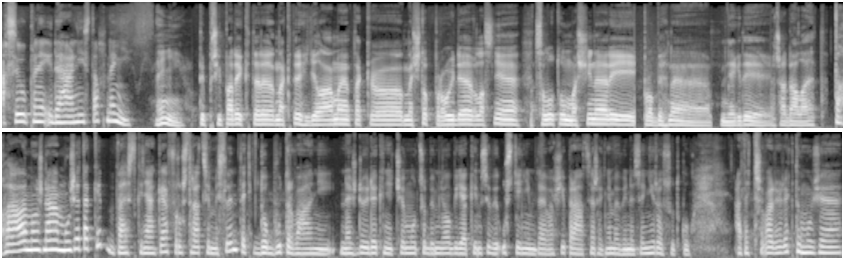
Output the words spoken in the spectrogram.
asi úplně ideální stav není. Není. Ty případy, které, na kterých děláme, tak eh, než to projde vlastně celou tou mašinérii, proběhne někdy řada let. Tohle ale možná může taky vést k nějaké frustraci. Myslím teď dobu trvání, než dojde k něčemu, co by mělo být jakýmsi vyústěním té vaší práce, řekněme vynesení rozsudku. A teď třeba dojde k tomu, že,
